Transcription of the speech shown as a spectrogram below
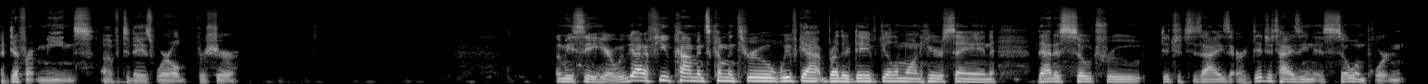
a different means of today's world for sure. Let me see here. We've got a few comments coming through. We've got brother Dave Gillum on here saying that is so true. Digitize or digitizing is so important.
